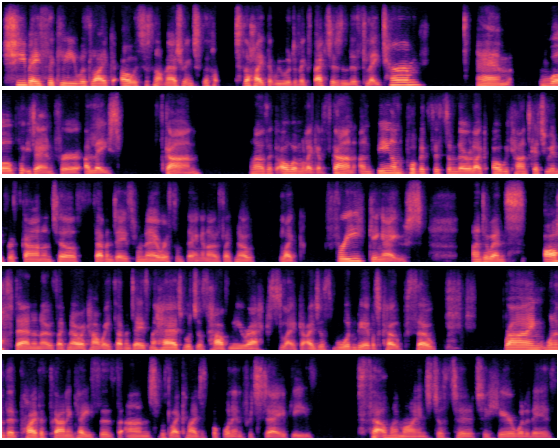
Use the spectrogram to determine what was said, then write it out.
she basically was like, oh, it's just not measuring to the to the height that we would have expected in this late term. Um, we'll put you down for a late scan. And I was like, oh, when will I get a scan? And being on the public system, they were like, oh, we can't get you in for a scan until seven days from now or something. And I was like, no, like freaking out. And I went off then and I was like, no, I can't wait seven days. My head will just have me wrecked. Like I just wouldn't be able to cope. So rang one of the private scanning places and was like, can I just book one in for today, please? To settle my mind just to to hear what it is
